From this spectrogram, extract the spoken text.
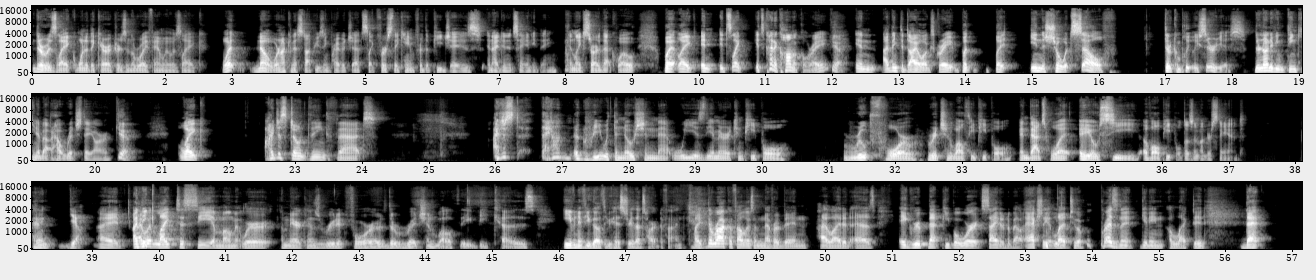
there was like one of the characters in the Roy family was like, What? No, we're not going to stop using private jets. Like, first they came for the PJs and I didn't say anything and like started that quote. But like, and it's like, it's kind of comical, right? Yeah. And I think the dialogue's great, but, but in the show itself, they're completely serious. They're not even thinking about how rich they are. Yeah. Like, I just don't think that I just I don't agree with the notion that we as the American people root for rich and wealthy people and that's what AOC of all people doesn't understand. I think yeah. I I, I would like to see a moment where Americans rooted for the rich and wealthy because even if you go through history that's hard to find. Like the Rockefellers have never been highlighted as a group that people were excited about. Actually, it led to a president getting elected that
